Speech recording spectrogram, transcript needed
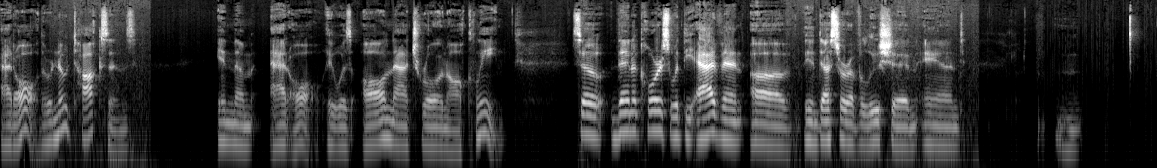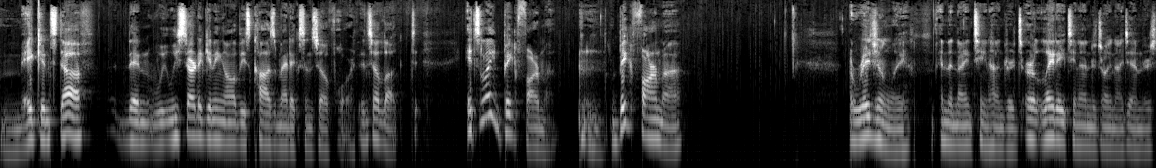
at all. There were no toxins in them at all. It was all natural and all clean. So then, of course, with the advent of the Industrial Revolution and making stuff, then we, we started getting all these cosmetics and so forth. And so, look, it's like Big Pharma. Big Pharma originally in the 1900s or late 1800s, early 1900s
